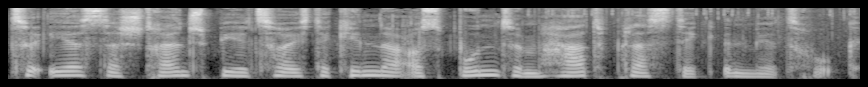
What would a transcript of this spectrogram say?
zuerst das Strandspielzeug der Kinder aus buntem Hartplastik in mir trug.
